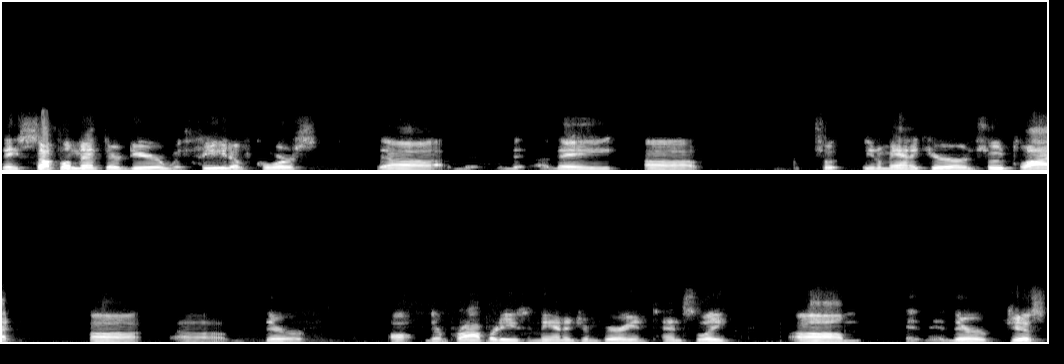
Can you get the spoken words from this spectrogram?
they supplement their deer with feed, of course. Uh, they, uh, you know, manicure and food plot uh, uh, their all their properties and manage them very intensely. Um, they're just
